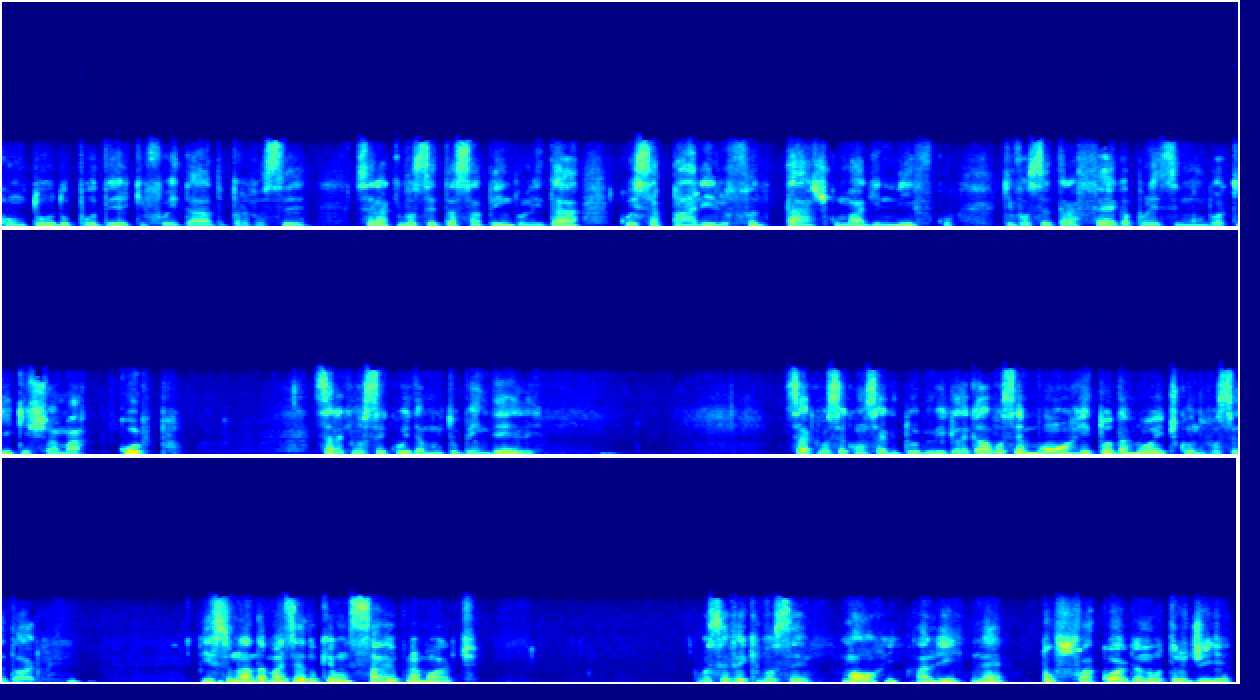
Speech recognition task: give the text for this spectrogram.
com todo o poder que foi dado para você? Será que você está sabendo lidar com esse aparelho fantástico, magnífico que você trafega por esse mundo aqui que chama corpo? Será que você cuida muito bem dele? Será que você consegue dormir legal? Você morre toda noite quando você dorme. Isso nada mais é do que um ensaio para a morte. Você vê que você morre ali, né? Puf, acorda no outro dia.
